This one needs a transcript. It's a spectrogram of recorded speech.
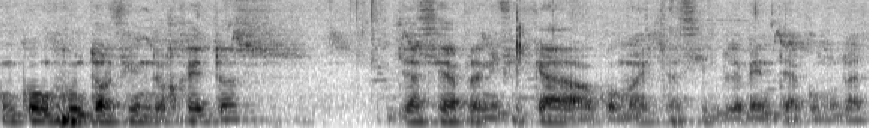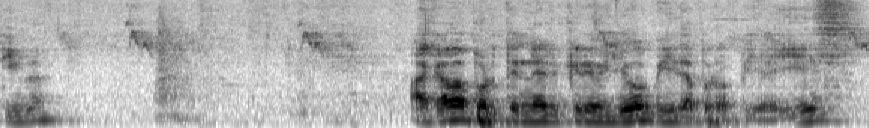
un conjunto al fin de objetos, ya sea planificada o como esta simplemente acumulativa, acaba por tener, creo yo, vida propia y es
